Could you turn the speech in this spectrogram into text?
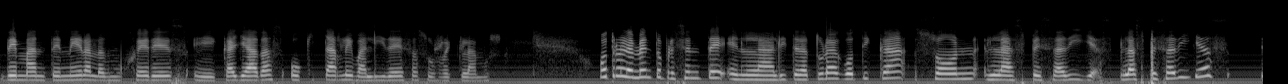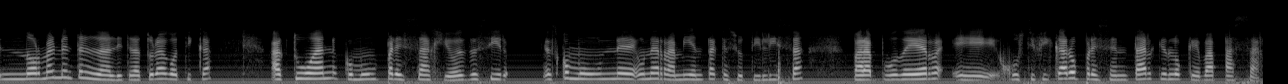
de mantener a las mujeres eh, calladas o quitarle validez a sus reclamos. Otro elemento presente en la literatura gótica son las pesadillas. Las pesadillas normalmente en la literatura gótica actúan como un presagio, es decir, es como un, una herramienta que se utiliza para poder eh, justificar o presentar qué es lo que va a pasar.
